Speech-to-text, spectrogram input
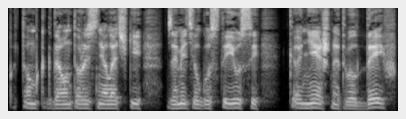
Потом, когда он тоже снял очки, заметил густые усы. Конечно, это был Дэйв.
